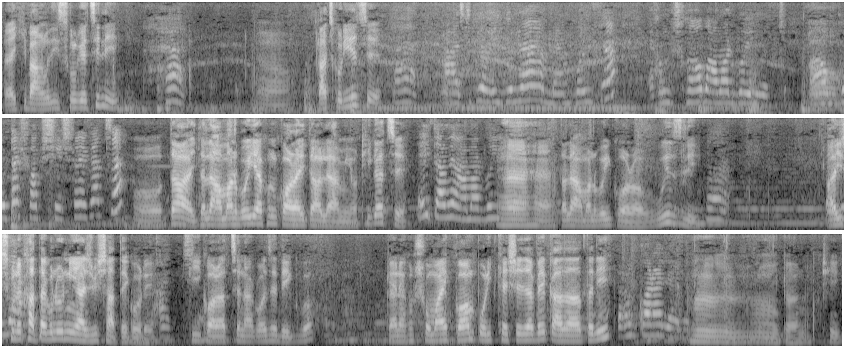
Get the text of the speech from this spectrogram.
তাই কি বাংলাদেশ স্কুল গেছিলি? হ্যাঁ। কাজ করিয়েছে? হ্যাঁ আজকে ওইগুলো ম্যাম বলছে এখন সব আমার বই হচ্ছে। অঙ্কটা সব শেষ হয়ে গেছে। ও তাই? তাহলে আমার বই এখন করাই তাহলে আমিও ঠিক আছে? এই তো আমি আমার বই হ্যাঁ হ্যাঁ তাহলে আমার বই করাবো বুঝলি? হ্যাঁ। আর স্কুলের খাতাগুলো নিয়ে আসবি সাথে করে কি করাচ্ছে না করাচ্ছে দেখব। কেন এখন সময় কম পরীক্ষা এসে যাবে তাড়াতাড়ি। হুম ঠিক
